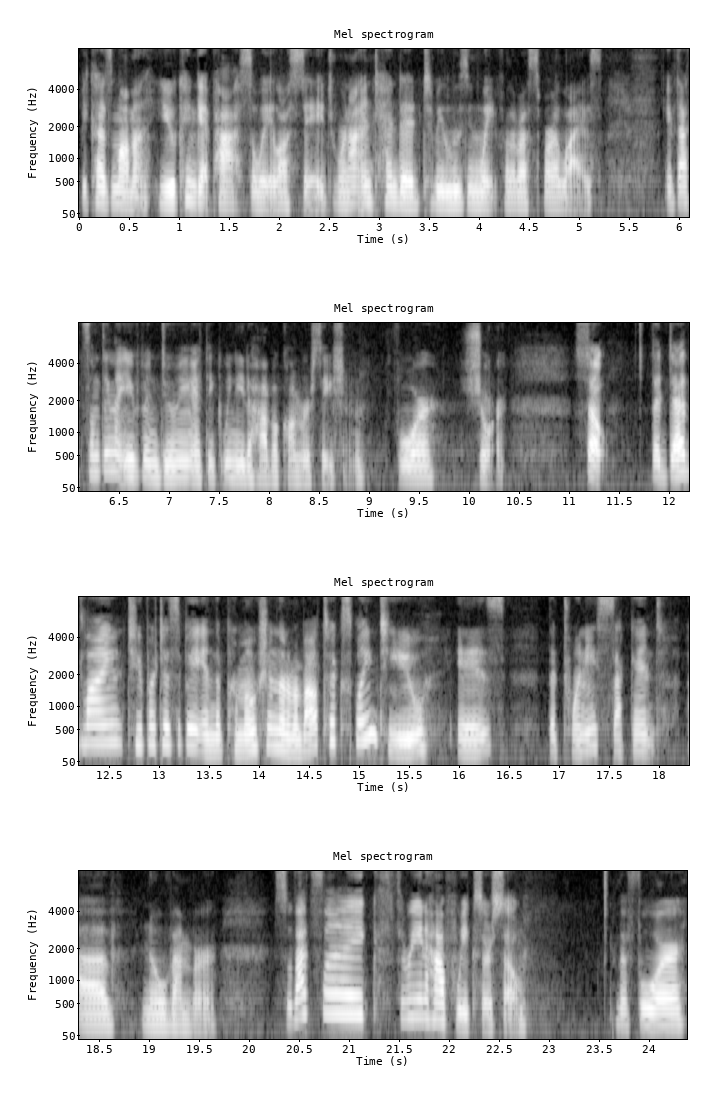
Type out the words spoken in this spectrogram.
Because, mama, you can get past the weight loss stage. We're not intended to be losing weight for the rest of our lives. If that's something that you've been doing, I think we need to have a conversation for sure. So, the deadline to participate in the promotion that I'm about to explain to you is the 22nd of November. So that's like three and a half weeks or so before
